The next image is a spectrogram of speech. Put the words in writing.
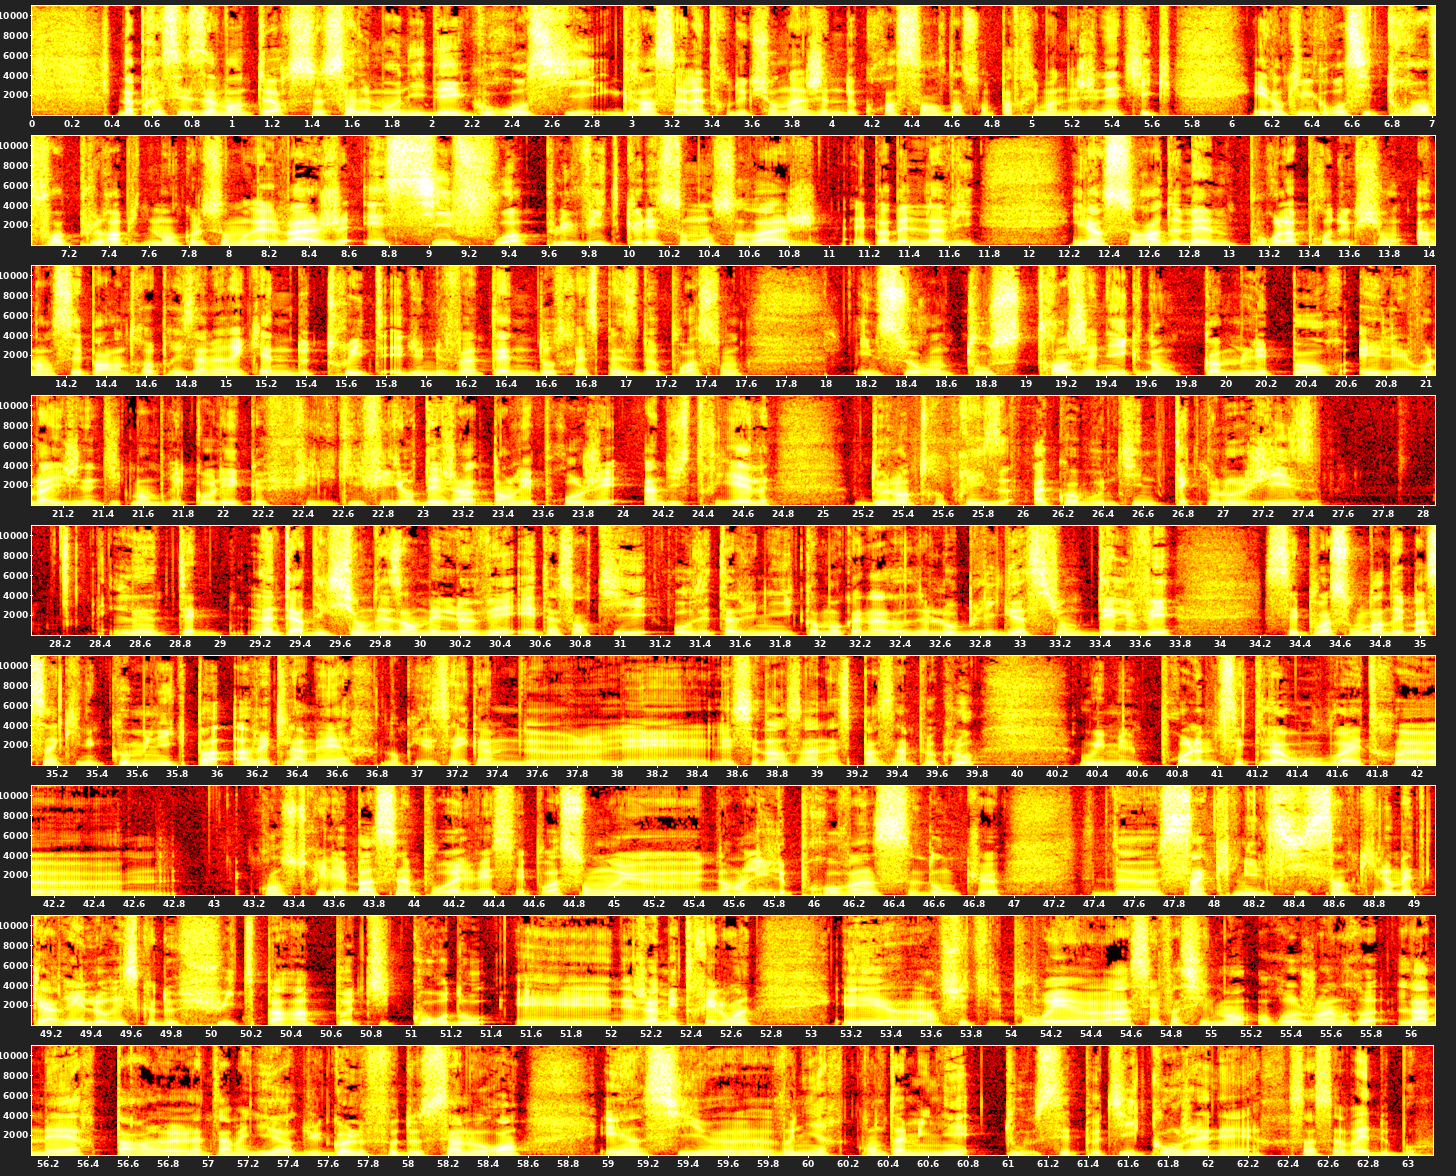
d'après ses inventeurs, ce salmonidé grossit grâce à l'introduction d'un gène de croissance dans son patrimoine génétique, et donc il grossit trois fois plus rapidement que le saumon d'élevage et six fois plus vite que les saumons sauvages. Elle est pas belle la vie? Il en sera de même pour la production annoncée par l'entreprise américaine de truites et d'une vingtaine d'autres espèces de poissons. Ils seront tous transgéniques, donc comme les porcs et les volailles génétiquement bricolées qui figurent déjà dans les projets industriels de l'entreprise Aquabuntin Technologies. L'interdiction désormais levée est assortie aux États-Unis comme au Canada de l'obligation d'élever ces poissons dans des bassins qui ne communiquent pas avec la mer. Donc ils essayent quand même de les laisser dans un espace un peu clos. Oui, mais le problème c'est que là où va être euh, construit les bassins pour élever ces poissons euh, dans l'île province donc euh, de 5600 km, le risque de fuite par un petit cours d'eau n'est jamais très loin et euh, ensuite il pourrait assez facilement rejoindre la mer par l'intermédiaire du golfe de Saint-Laurent et ainsi venir contaminer tous ces petits congénères. Ça, ça va être beau.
